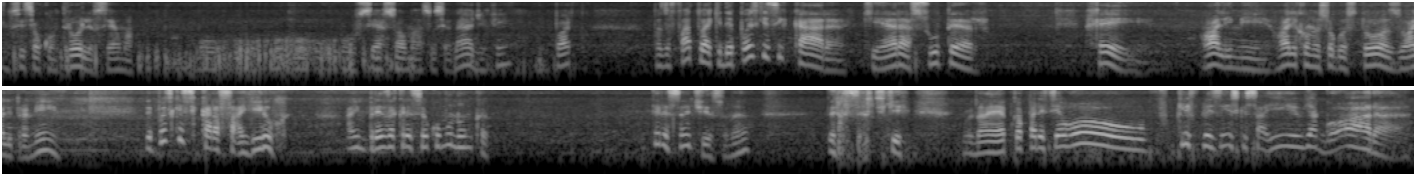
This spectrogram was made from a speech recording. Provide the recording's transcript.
Não sei se é o controle ou se é uma ou, ou, ou, ou se é só uma sociedade, enfim, não importa. Mas o fato é que depois que esse cara, que era super hey, olhe-me, olhe como eu sou gostoso, olhe para mim. Depois que esse cara saiu, a empresa cresceu como nunca. Interessante isso, né? Interessante que na época parecia, oh, Cliff Blazinski saiu, e agora?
